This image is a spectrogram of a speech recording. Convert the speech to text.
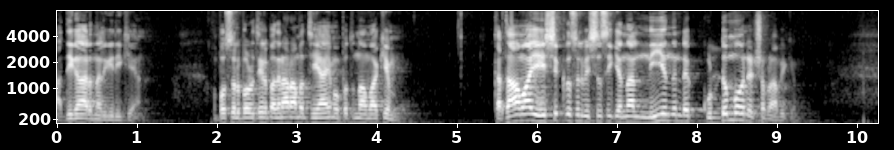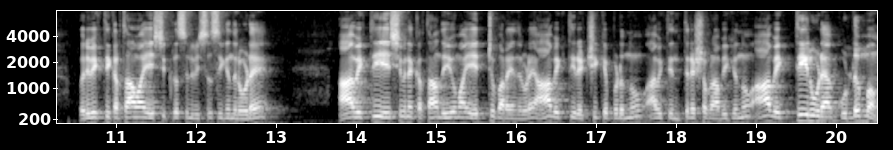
അധികാരം നൽകിയിരിക്കുകയാണ്. അപ്പോൾ സ്വലപ്രവൃത്തിയിൽ പതിനാറാം അധ്യായം മുപ്പത്തൊന്നാം വാക്യം കർത്താവായ യേശു ക്രിസ്തുവിൽ വിശ്വസിക്കുന്നാൽ നീ നിന്റെ കുടുംബവും രക്ഷ പ്രാപിക്കും. ഒരു വ്യക്തി കർത്താവായ യേശു ക്രിസ്തുവിൽ വിശ്വസിക്കുന്നതിലൂടെ ആ വ്യക്തി യേശുവിനെ കർത്താവ് ദൈവമായി ഏറ്റുപറയുന്നതിലൂടെ ആ വ്യക്തി രക്ഷിക്കപ്പെടുന്നു ആ വ്യക്തി നിത്യരക്ഷ പ്രാപിക്കുന്നു ആ വ്യക്തിയിലൂടെ ആ കുടുംബം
